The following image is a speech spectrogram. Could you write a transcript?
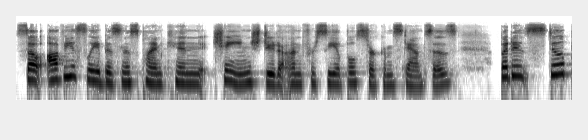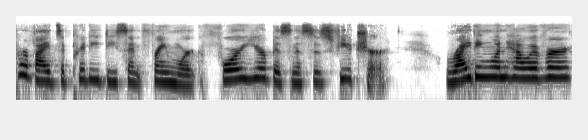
So, obviously, a business plan can change due to unforeseeable circumstances, but it still provides a pretty decent framework for your business's future. Writing one, however,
